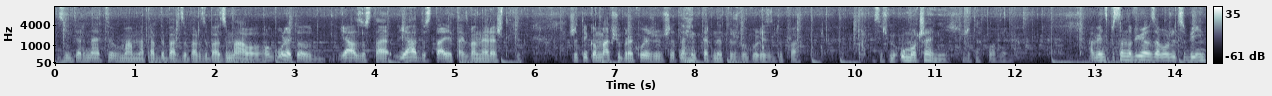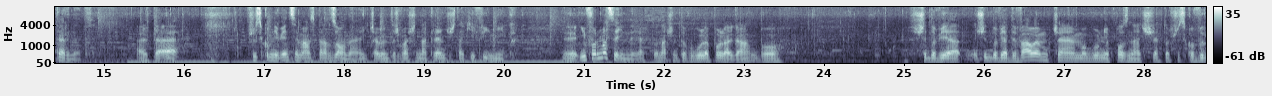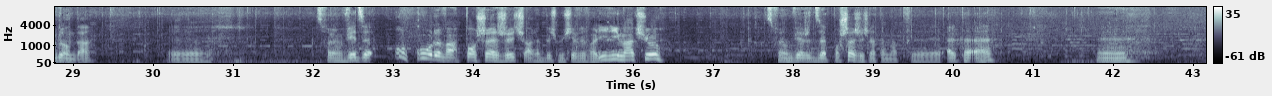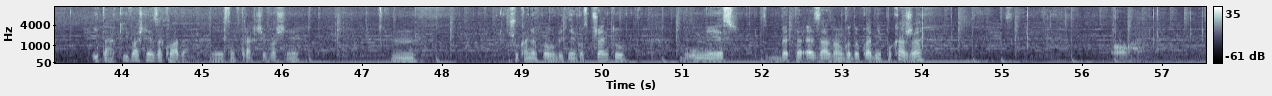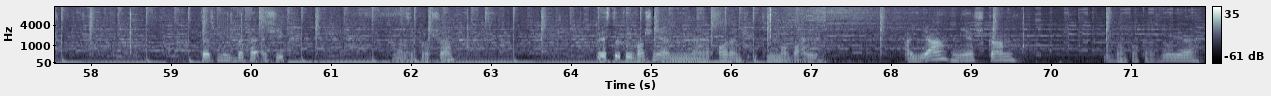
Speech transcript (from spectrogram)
z internetu mam naprawdę bardzo, bardzo, bardzo mało. Ogólnie to ja, ja dostaję tak zwane resztki że tylko Maksiu brakuje, żeby wszedł na internet, już w ogóle jest dupa. Jesteśmy umoczeni, że tak powiem. A więc postanowiłem założyć sobie internet. LTE. Wszystko mniej więcej mam sprawdzone i chciałbym też właśnie nakręcić taki filmik y, informacyjny, jak to, na czym to w ogóle polega, bo się, dowie, się dowiadywałem, chciałem ogólnie poznać, jak to wszystko wygląda. Y, swoją wiedzę o kurwa, poszerzyć, ale byśmy się wywalili, Maksiu. Swoją wiedzę poszerzyć na temat y, LTE. Y, I tak, i właśnie zakładam. Jestem w trakcie właśnie mm, szukania odpowiedniego sprzętu, bo u mnie jest BTE, zaraz Wam go dokładnie pokażę. O. To jest mój BTE-sik. Bardzo proszę. Tu jest tylko i wyłącznie mm, Orange i T-Mobile. A ja mieszkam, już Wam pokazuję.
